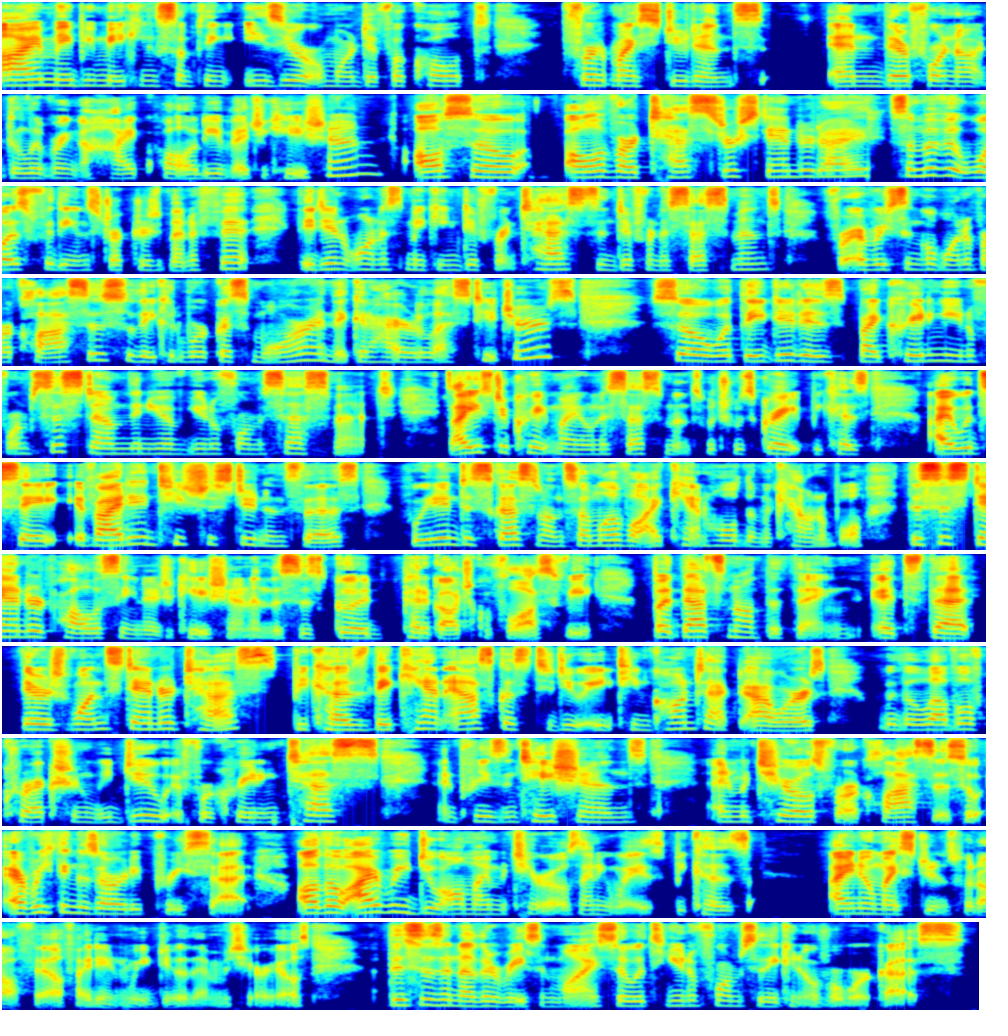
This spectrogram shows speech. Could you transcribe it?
I may be making something easier or more difficult for my students and therefore not delivering a high quality of education. Also, all of our tests are standardized. Some of it was for the instructor's benefit. They didn't want us making different tests and different assessments for every single one of our classes so they could work us more and they could hire less teachers. So, what they did is by creating a uniform system, then you have uniform assessment. I used to create my own assessments, which was great because I would say if I didn't teach the students this, if we didn't discuss it on some level, I can't hold them accountable. This is standard policy in education and this is good pedagogical philosophy, but that's not the thing. It it's that there's one standard test because they can't ask us to do 18 contact hours with the level of correction we do if we're creating tests and presentations and materials for our classes. So everything is already preset. Although I redo all my materials anyways because I know my students would all fail if I didn't redo their materials. This is another reason why. So it's uniform so they can overwork us.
